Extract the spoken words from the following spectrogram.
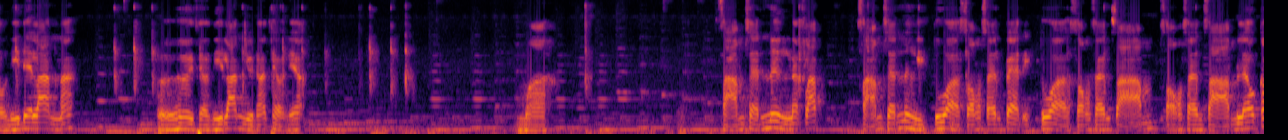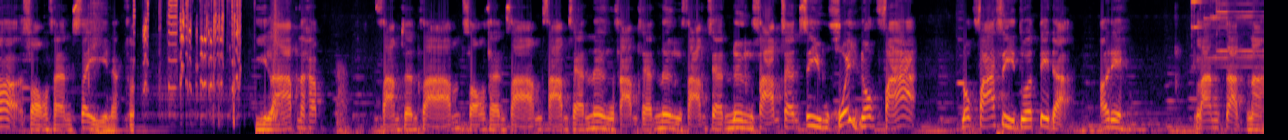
วนี้ได้ลั่นนะเออแถวนี้ลั่นอยู่นะแถวเนี้ยมาสามแสนหนึ่งนะครับสามแสนหนึ่งอีกตัวสองแสนแปดอีกตัวสองแสนสามสองแสนสามแล้วก็สองแสนสี่นะครับยีราฟนะครับสามแสนสามสองแสนสามสามแสนหนึ่งสามแสนหนึ่งสามแสนหนึ่งสามแสนสี่โอ้ยนกฟ้า นกฟ้าสี่ตัวติดอะ เอาดิลั่นจัดนะ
